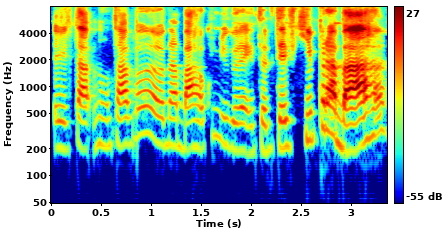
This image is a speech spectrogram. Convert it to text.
Ele tá, não tava na barra comigo, né? Então ele teve que ir pra barra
